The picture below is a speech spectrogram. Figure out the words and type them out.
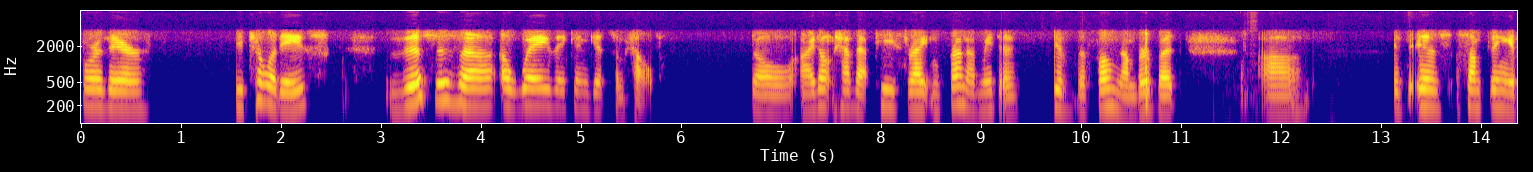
for their utilities, this is a, a way they can get some help. So I don't have that piece right in front of me to give the phone number, but uh, it is something if,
